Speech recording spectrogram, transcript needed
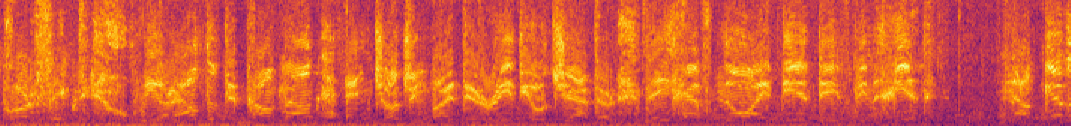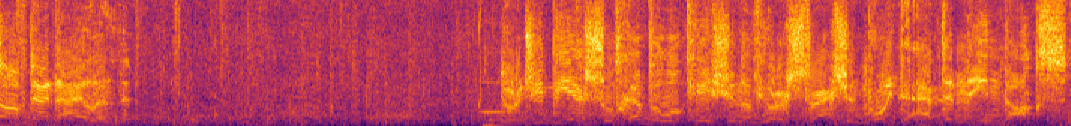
Perfect. We are out of the compound, and judging by their radio chatter, they have no idea they've been hit. Now get off that island! Your GPS should have the location of your extraction point at the main docks.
